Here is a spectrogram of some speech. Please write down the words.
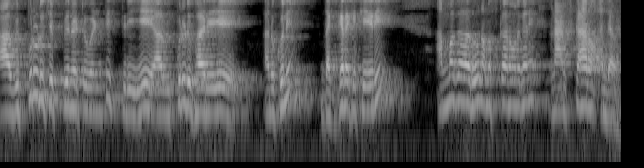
ఆ విప్రుడు చెప్పినటువంటి స్త్రీయే ఆ విప్రుడి భార్యయే అనుకుని దగ్గరకి చేరి అమ్మగారు నమస్కారం అనగానే నమస్కారం అంది ఆవిడ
